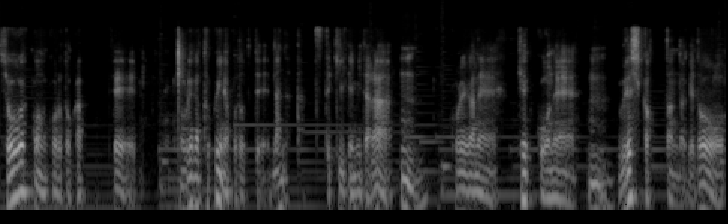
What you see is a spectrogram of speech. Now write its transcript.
小学校の頃とかって、俺が得意なことって何だったっつって聞いてみたら、うん。これがね、結構ね、うん。嬉しかったんだけど、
